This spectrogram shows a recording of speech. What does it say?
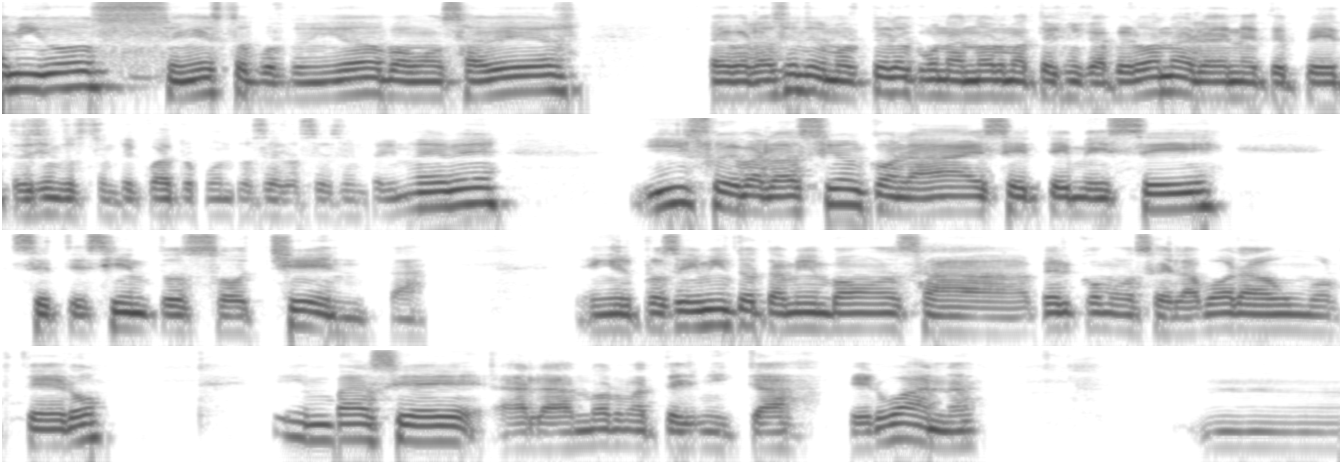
amigos, en esta oportunidad vamos a ver la evaluación del mortero con una norma técnica peruana, la NTP 334.069 y su evaluación con la ASTMC 780. En el procedimiento también vamos a ver cómo se elabora un mortero en base a la norma técnica peruana. Mm,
